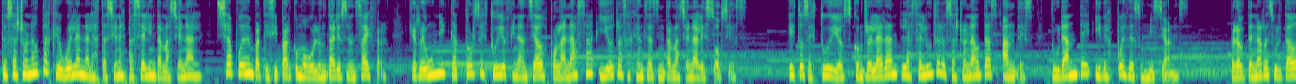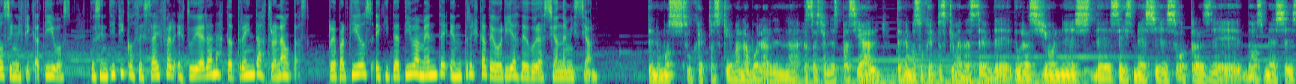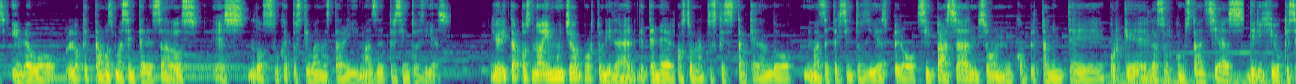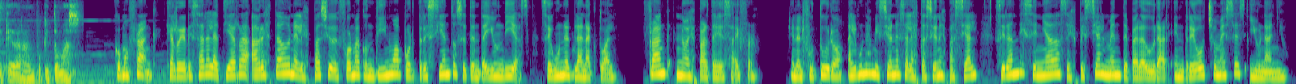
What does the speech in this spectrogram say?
Los astronautas que vuelan a la Estación Espacial Internacional ya pueden participar como voluntarios en CIPHER, que reúne 14 estudios financiados por la NASA y otras agencias internacionales socias. Estos estudios controlarán la salud de los astronautas antes, durante y después de sus misiones. Para obtener resultados significativos, los científicos de CIPHER estudiarán hasta 30 astronautas, repartidos equitativamente en tres categorías de duración de misión. Tenemos sujetos que van a volar en la estación espacial, tenemos sujetos que van a ser de duraciones de seis meses, otras de dos meses y luego lo que estamos más interesados es los sujetos que van a estar ahí más de 300 días. Y ahorita pues no hay mucha oportunidad de tener astronautas que se están quedando más de 300 días, pero si pasan son completamente porque las circunstancias dirigió que se quedaran un poquito más como Frank, que al regresar a la Tierra habrá estado en el espacio de forma continua por 371 días, según el plan actual. Frank no es parte de Cypher. En el futuro, algunas misiones a la estación espacial serán diseñadas especialmente para durar entre 8 meses y un año.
